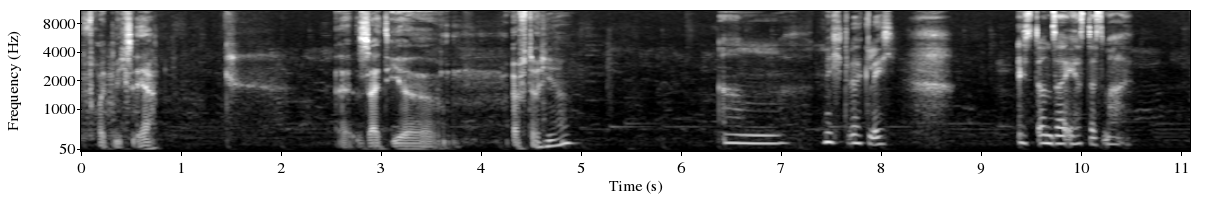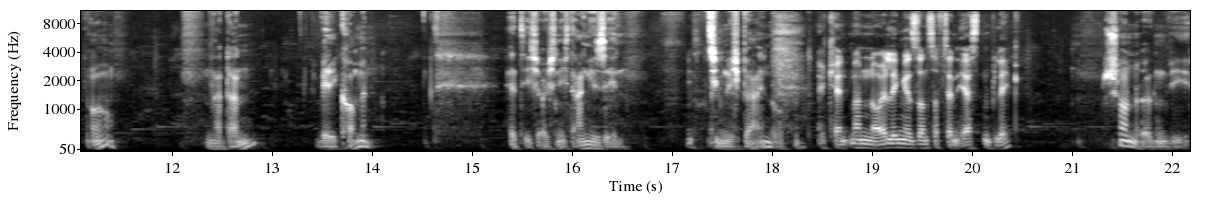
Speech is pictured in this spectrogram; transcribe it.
Freut mich sehr. Äh, seid ihr öfter hier? Ähm, nicht wirklich. Ist unser erstes Mal. Oh, na dann, willkommen. Hätte ich euch nicht angesehen. Ziemlich beeindruckend. Erkennt man Neulinge sonst auf den ersten Blick? Schon irgendwie,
